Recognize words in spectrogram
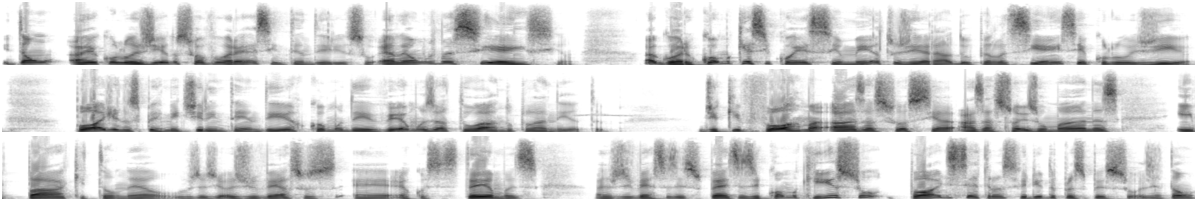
Então, a ecologia nos favorece entender isso. Ela é uma ciência. Agora, como que esse conhecimento gerado pela ciência e ecologia pode nos permitir entender como devemos atuar no planeta? de que forma as, as ações humanas impactam né, os, os diversos é, ecossistemas, as diversas espécies e como que isso pode ser transferido para as pessoas. Então,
